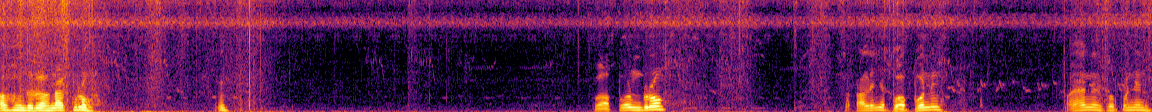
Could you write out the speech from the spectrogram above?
Alhamdulillah naik bro. Babon bro. Sekalinya babon nih. Ayan nih babon ini.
